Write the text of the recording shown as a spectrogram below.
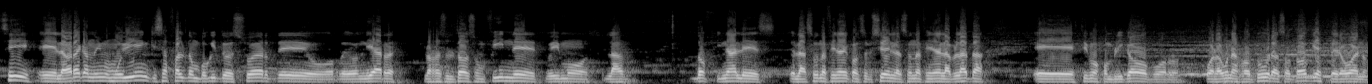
Sí, eh, la verdad que anduvimos muy bien, quizás falta un poquito de suerte o redondear los resultados un fin de, tuvimos las dos finales, la segunda final de Concepción y la segunda final de La Plata, eh, estuvimos complicados por, por algunas roturas o toques, pero bueno,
